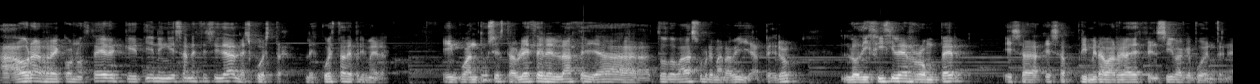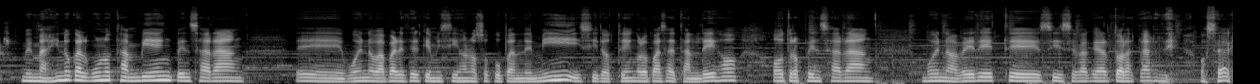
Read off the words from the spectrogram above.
ahora reconocer que tienen esa necesidad les cuesta, les cuesta de primera en cuanto se establece el enlace ya todo va sobre maravilla, pero lo difícil es romper esa, primera barrera defensiva que pueden tener. Me imagino que algunos también pensarán, eh, bueno, va a parecer que mis hijos no se ocupan de mí y si los tengo lo pasa tan lejos. Otros pensarán, bueno, a ver este si se va a quedar toda la tarde. O sea,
